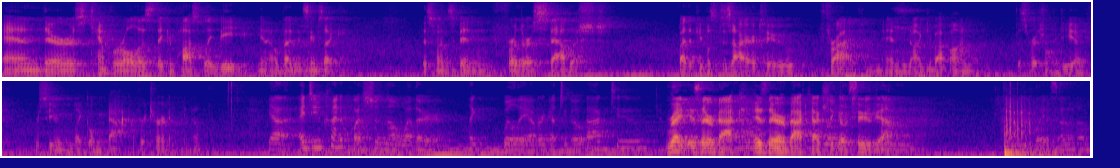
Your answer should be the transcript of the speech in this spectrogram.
and they're as temporal as they can possibly be, you know. But it seems like this one's been further established by the people's desire to thrive and, and not give up on this original idea of receiving, like going back, of returning, you know. Yeah, I do kind of question though whether like will they ever get to go back to Right? Is there a back? Is there a back to actually go to? Yeah. become a happy place. I don't know.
